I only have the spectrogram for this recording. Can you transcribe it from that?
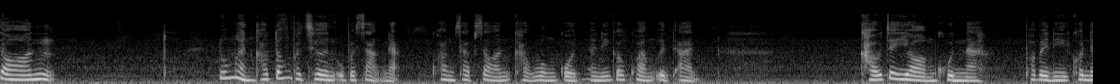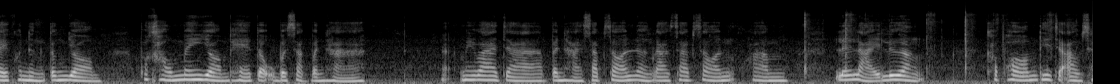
ซ้อน ดูเหมือนเขาต้องเผชิญอุปสรรคเนี่ยความซับซ้อนเขาวงกฏอันนี้ก็ความอึดอัด เขาจะยอมคุณนะเพราะไปนี้คนใดคนหนึ่งต้องยอม เพราะเขาไม่ยอมแพ้ต่ออุปสรรคปัญหา ไม่ว่าจะปัญหาซับซ้อนเรื่องราวซับซ้อนความ หลายๆเรื่อง เขาพร้อมที่จะเอาช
